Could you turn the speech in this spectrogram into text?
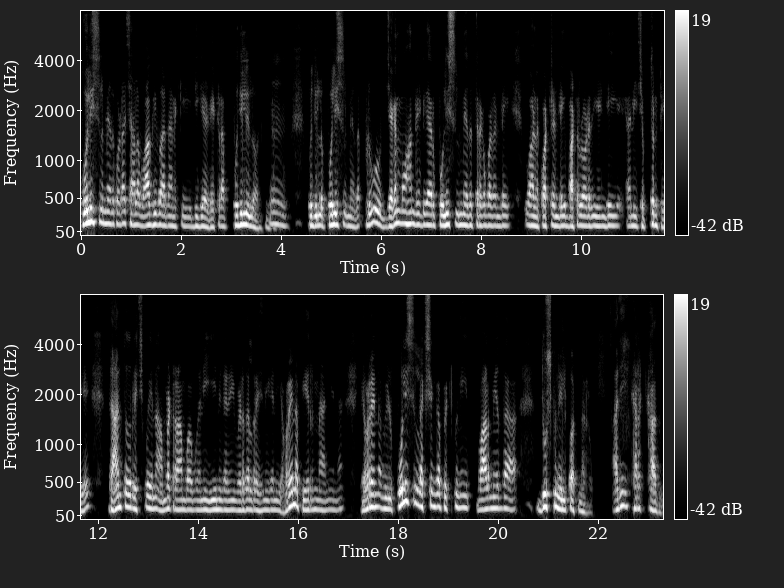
పోలీసుల మీద కూడా చాలా వాగ్వివాదానికి దిగాడు ఇక్కడ పొదిలిలో అనుకుంటా. ఉమ్. పొదిల్లో పోలీసుల మీద. ఇప్పుడు జగన్మోహన్ రెడ్డి గారు పోలీసుల మీద తిరగబడండి వాళ్ళని కొట్టండి బట్టలు వడదీయండి అని చెప్తుంటే దాంతో రెచ్చిపోయిన అంబటి రాంబాబు కానీ ఈయన కానీ విడదల రజనీ కానీ ఎవరైనా పేరు అయినా ఎవరైనా వీళ్ళు పోలీసులు లక్ష్యంగా పెట్టుకుని వాళ్ళ మీద దూసుకుని వెళ్ళిపోతున్నారు. అది కరెక్ట్ కాదు.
